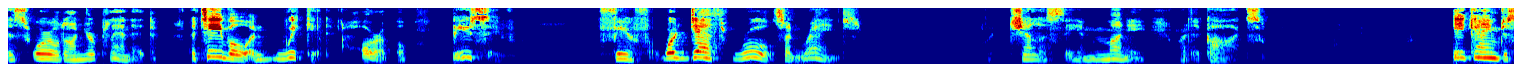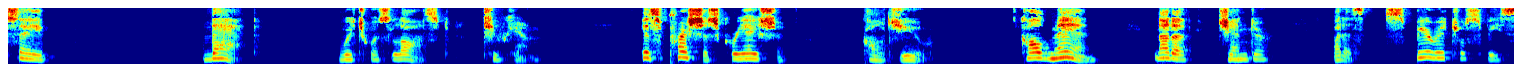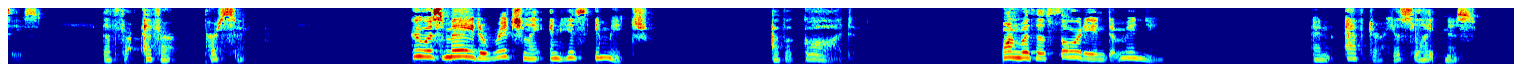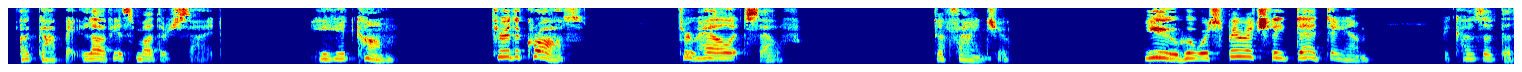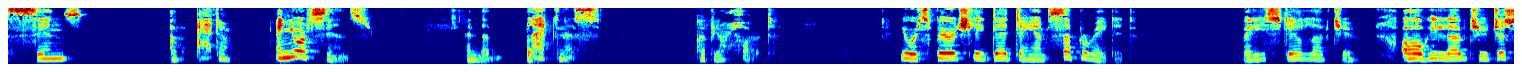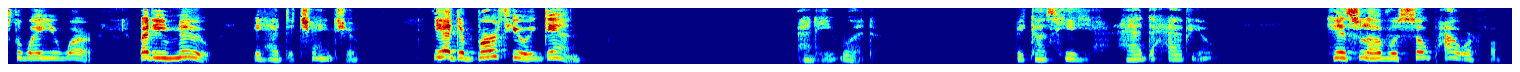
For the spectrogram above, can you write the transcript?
this world on your planet that's evil and wicked, horrible, abusive, fearful, where death rules and reigns where jealousy and money are the gods. He came to save that which was lost to him. His precious creation called you, called man, not a gender, but a spiritual species, the forever person, who was made originally in his image of a God one with authority and dominion. And after his likeness, agape, love, his mother's side. He had come through the cross, through hell itself, to find you. You who were spiritually dead to him because of the sins of Adam and your sins and the blackness of your heart. You were spiritually dead to him, separated. But he still loved you. Oh, he loved you just the way you were. But he knew he had to change you. He had to birth you again. And he would. Because he had to have you. His love was so powerful.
